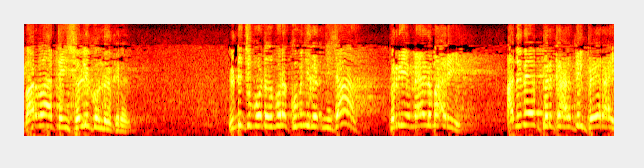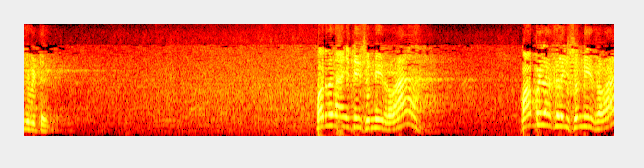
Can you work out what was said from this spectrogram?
வரலாற்றை சொல்லிக் கொண்டிருக்கிறது. இடிச்சு போட்டது பூரா குமிஞ்சு கிடந்துச்சா? பெரிய மேடு மாறி அதுவே பிற்காலத்தில் பெயராகிவிட்டது மருதநாயத்தை சொன்னீர்களா? மாப்பிள்ளாக்களை சொன்னீர்களா?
